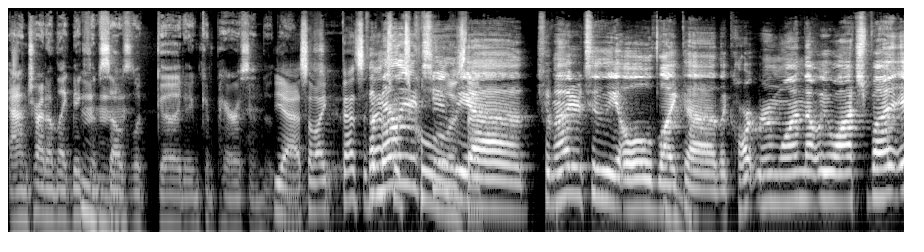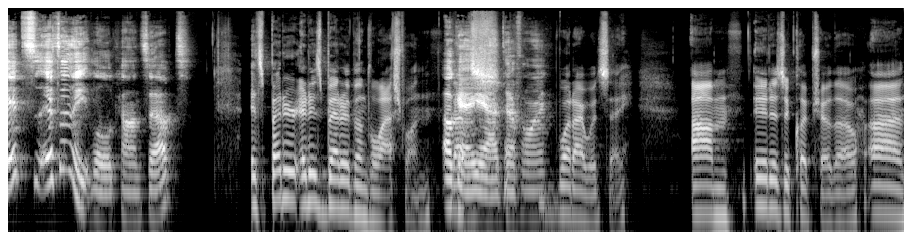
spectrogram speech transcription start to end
and trying to like make themselves look good in comparison. To Mm-hmm. yeah. So like two. that's that's what's cool to is the that uh, familiar to the old like uh, the courtroom one that we watched, but it's it's a neat little concept. it's better. It is better than the last one. Okay, That's- yeah, definitely. what I would say. Um, it is a clip show though. Uh,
